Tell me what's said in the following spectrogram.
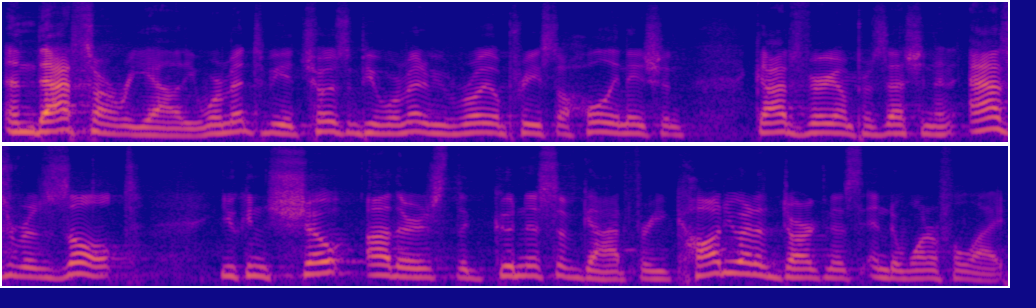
And that's our reality. We're meant to be a chosen people. We're meant to be royal priests, a holy nation, God's very own possession. And as a result, you can show others the goodness of God, for He called you out of darkness into wonderful light.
